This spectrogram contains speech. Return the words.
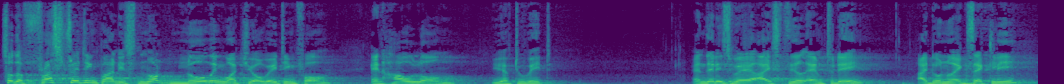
So the frustrating part is not knowing what you're waiting for and how long you have to wait. And that is where I still am today. I don't know exactly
